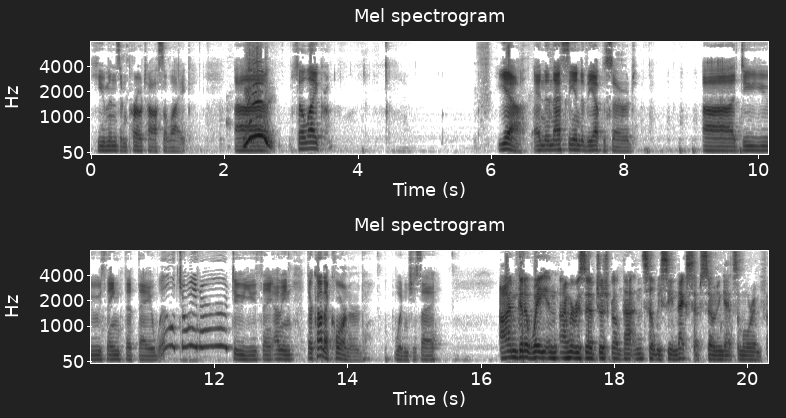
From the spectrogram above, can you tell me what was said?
humans and Protoss alike." Uh, so like yeah, and then that's the end of the episode. Uh, do you think that they will join her? Do you think? I mean, they're kind of cornered, wouldn't you say? I'm gonna wait and I'm gonna reserve judgment on that until we see next episode and get some more info.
